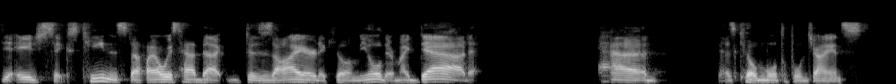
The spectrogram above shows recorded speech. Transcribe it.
the age 16 and stuff, I always had that desire to kill a mule deer. My dad had has killed multiple giants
